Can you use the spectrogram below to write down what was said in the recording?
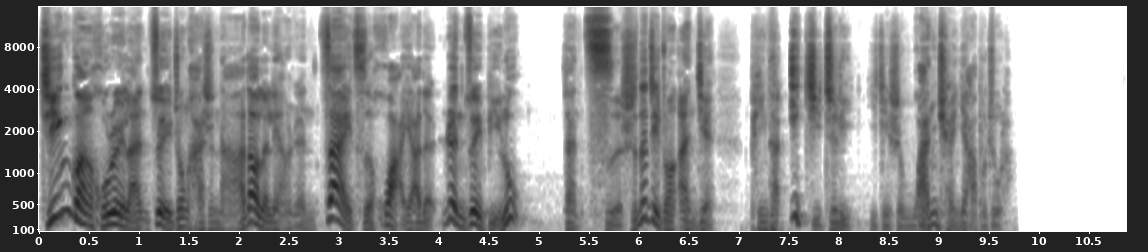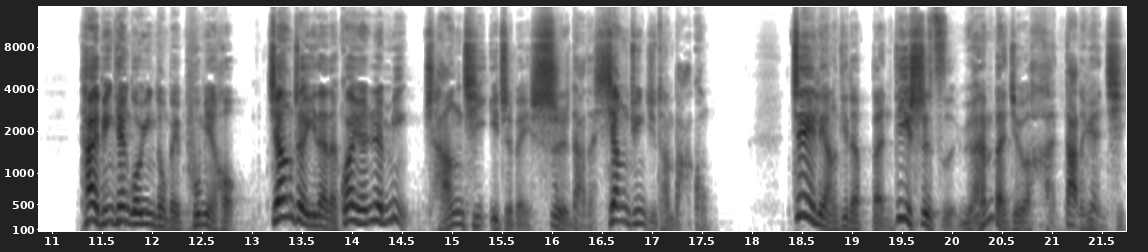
尽管胡瑞兰最终还是拿到了两人再次画押的认罪笔录，但此时的这桩案件凭他一己之力已经是完全压不住了。太平天国运动被扑灭后，江浙一带的官员任命长期一直被势大的湘军集团把控，这两地的本地士子原本就有很大的怨气。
